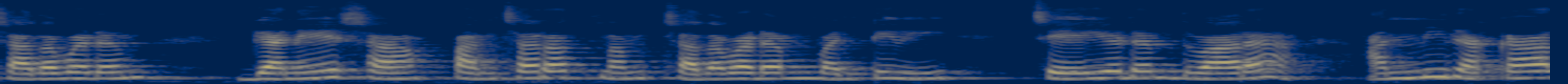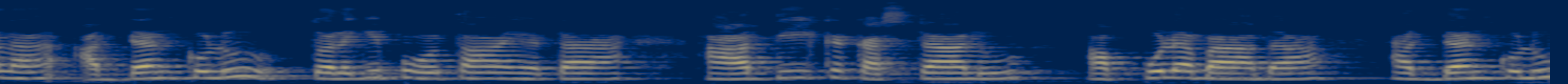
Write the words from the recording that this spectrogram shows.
చదవడం గణేష పంచరత్నం చదవడం వంటివి చేయడం ద్వారా అన్ని రకాల అడ్డంకులు తొలగిపోతాయట. ఆర్థిక కష్టాలు అప్పుల బాధ అడ్డంకులు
